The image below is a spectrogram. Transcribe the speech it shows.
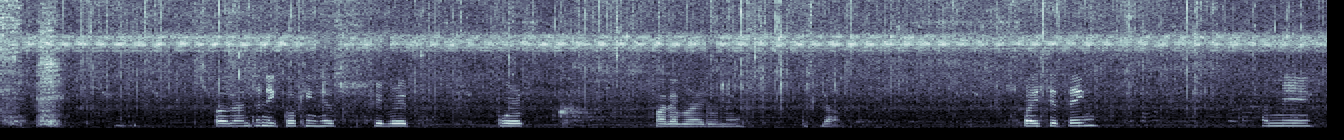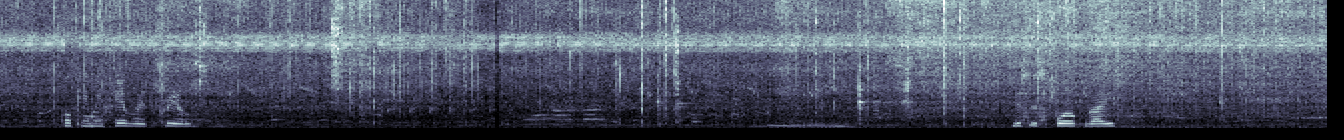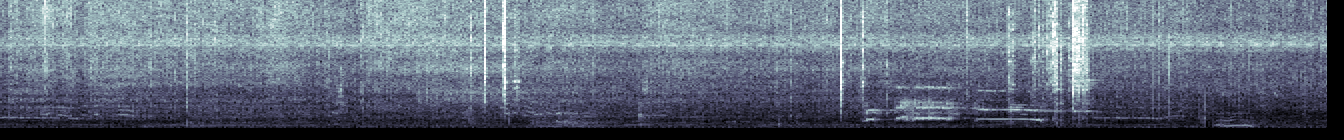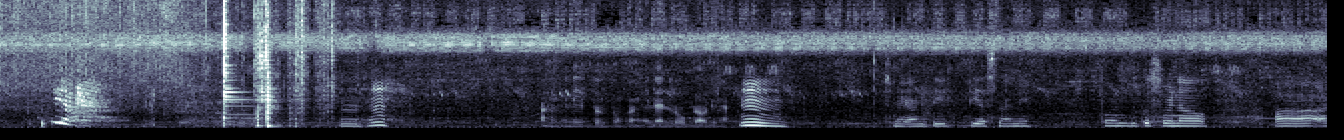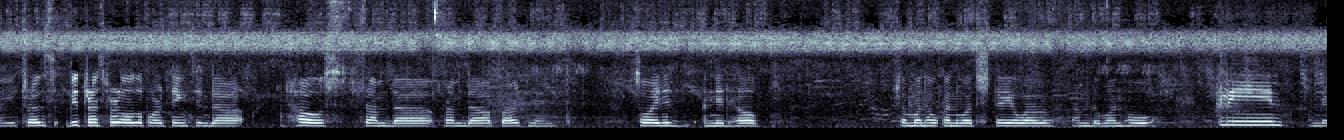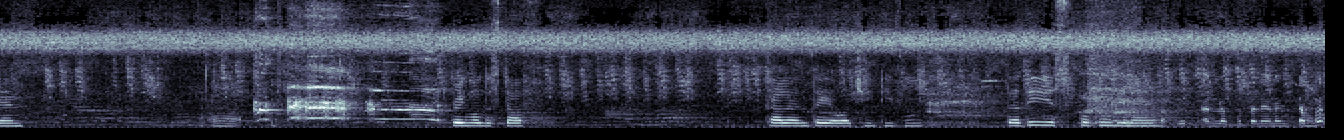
while Anthony cooking his favorite pork whatever I don't know. That spicy thing. And me cooking my favorite grill. This is pork guys. Yeah. Mhm. Ang initon tong kang ilan lugaw diha. Mm. It's my auntie, Tia's nanny. For, because for now, uh, I trans we transfer all of our things in the house from the from the apartment. So I need I need help. Someone who can watch stay while I'm the one who clean and then uh, bring all the stuff. Kala and Taya watching TV. Daddy is cooking dinner. Ang laputan na ng tambak?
